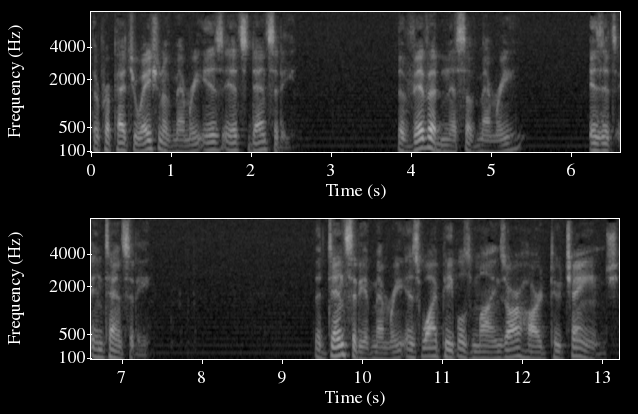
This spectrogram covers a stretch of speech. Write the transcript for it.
The perpetuation of memory is its density. The vividness of memory is its intensity. The density of memory is why people's minds are hard to change.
